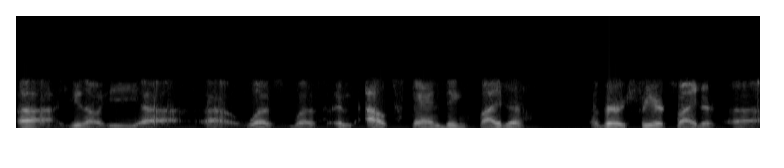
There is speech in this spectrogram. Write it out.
Uh, you know, he uh, uh, was was an outstanding fighter a very feared fighter. Uh,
